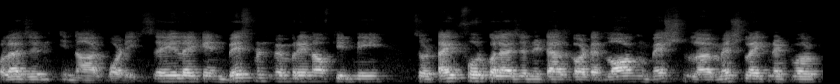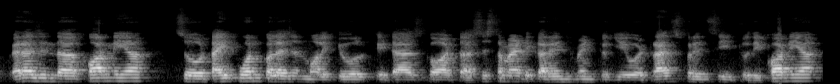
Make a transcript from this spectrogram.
collagen in our body. Say like in basement membrane of kidney so type 4 collagen it has got a long mesh uh, mesh like network whereas in the cornea so type 1 collagen molecule it has got a systematic arrangement to give a transparency to the cornea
